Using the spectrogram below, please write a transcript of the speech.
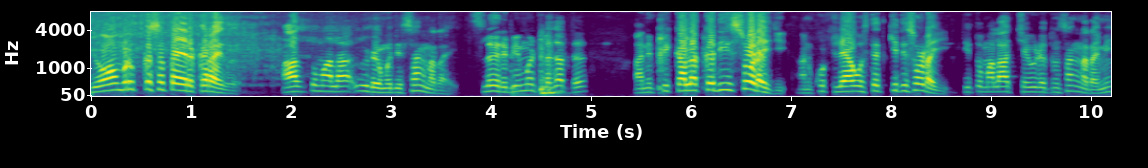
जीवामृत कसं तयार करायचं आज तुम्हाला व्हिडिओमध्ये सांगणार आहे. स्लरी बी म्हटलं जातं आणि पिकाला कधी सोडायची आणि कुठल्या अवस्थेत किती सोडायची ती तुम्हाला आजच्या व्हिडिओतून सांगणार आहे मी.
